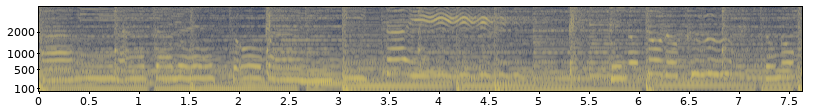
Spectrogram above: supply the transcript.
あなたのそばにいたい。手の届くその場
